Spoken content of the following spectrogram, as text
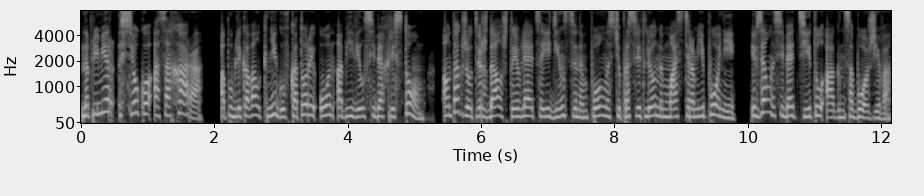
Например, Сёко Асахара, опубликовал книгу, в которой он объявил себя Христом. Он также утверждал, что является единственным полностью просветленным мастером Японии и взял на себя титул Агнца Божьего.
